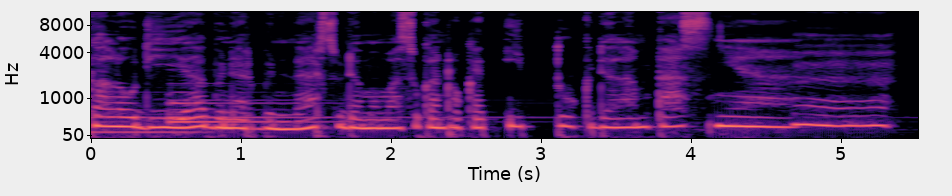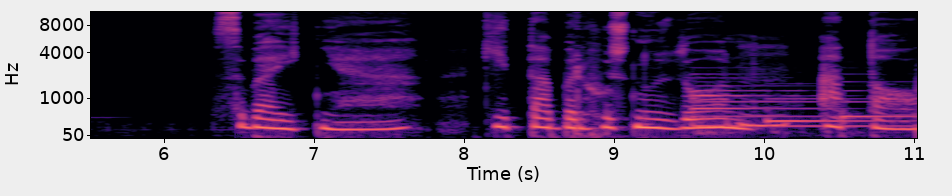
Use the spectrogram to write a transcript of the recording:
Kalau dia benar-benar sudah memasukkan roket itu ke dalam tasnya. hmm. Sebaiknya kita berhusnuzon atau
